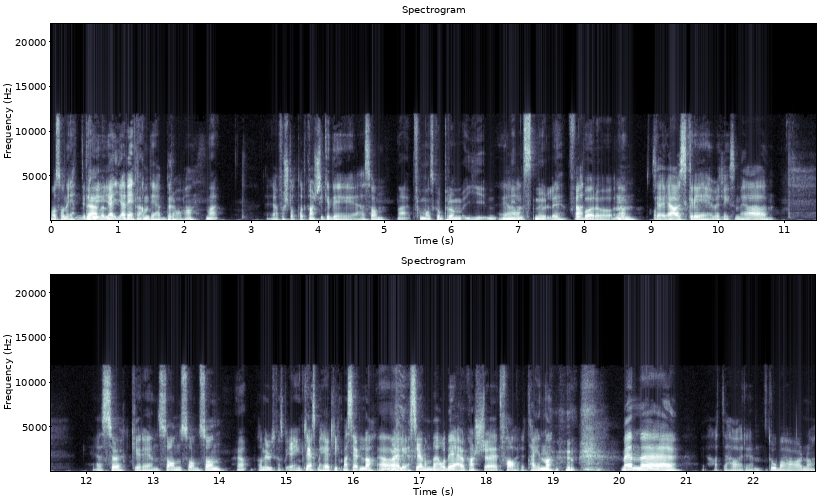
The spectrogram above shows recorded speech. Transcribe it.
Og sånn i er ettertid. vel- Jeg, jeg vet ja. ikke om det er bra. Nei. Jeg har forstått at kanskje ikke det er sånn Nei, for man skal prøve å gi Ja. minst mulig for Ja, bare å ja. mm. Jeg, jeg har skrevet liksom jeg, jeg søker en sånn, sånn, sånn. Ja. Sånn egentlig en som er helt lik meg selv, da, Ja. når jeg leser gjennom det. Og det er jo kanskje et faretegn, da. Men eh, at jeg har eh, to barn, og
